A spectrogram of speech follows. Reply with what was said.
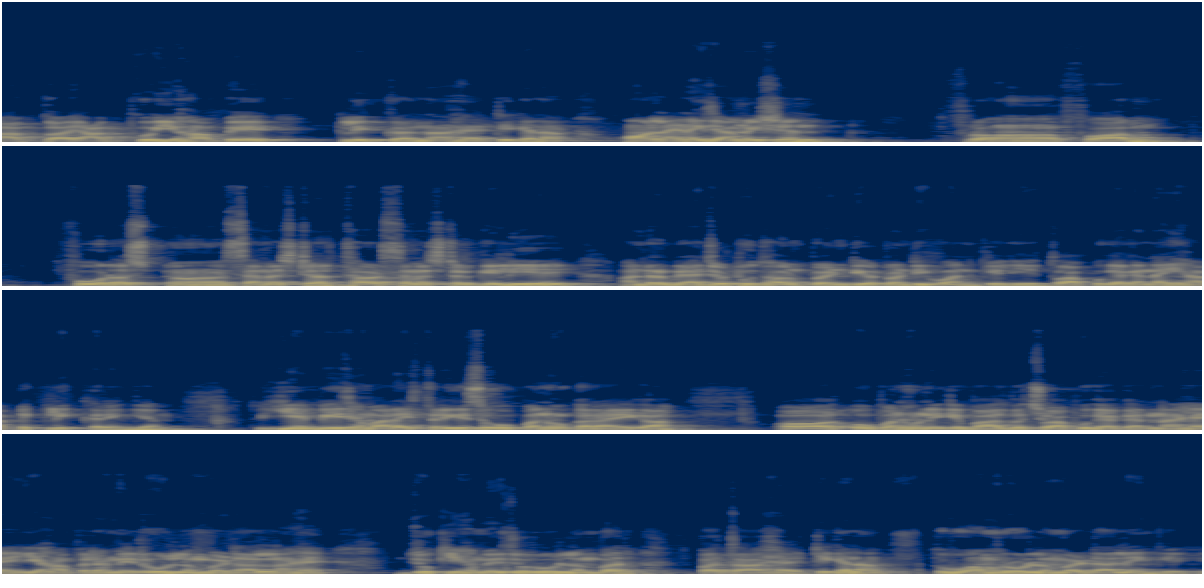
आपका, आपको यहाँ पे क्लिक करना है, ठीक है ना? Online examination form four semester third semester के लिए under graduate two thousand twenty और ट्वेंटी वन के लिए। तो आपको क्या करना है? यहाँ पे क्लिक करेंगे हम। तो ये पेज हमारा इस तरीके से ओपन होकर आएगा और ओपन होने के बाद बच्चों, आपको क्या करना है? यहाँ पर हमें रोल नंबर डालना है, जो कि हमें जो रोल नंबर पता है, ठीक है ना? तो वो हम रोल नंबर डालेंगे।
